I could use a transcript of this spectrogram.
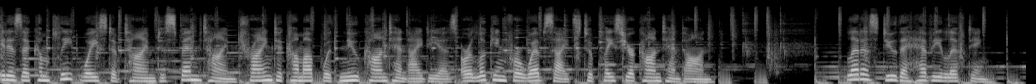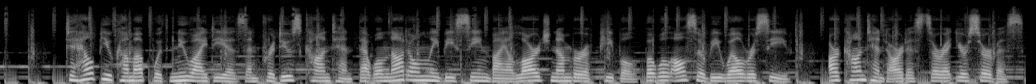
It is a complete waste of time to spend time trying to come up with new content ideas or looking for websites to place your content on. Let us do the heavy lifting. To help you come up with new ideas and produce content that will not only be seen by a large number of people but will also be well received, our content artists are at your service.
